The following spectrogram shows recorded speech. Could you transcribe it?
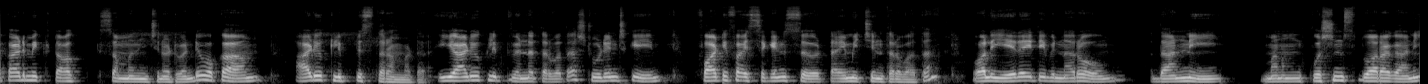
అకాడమిక్ టాక్కి సంబంధించినటువంటి ఒక ఆడియో క్లిప్ ఇస్తారన్నమాట. ఈ ఆడియో క్లిప్ విన్న తర్వాత స్టూడెంట్స్కి ఫార్టీ ఫైవ్ సెకండ్స్ టైం ఇచ్చిన తర్వాత వాళ్ళు ఏదైతే విన్నారో దాన్ని మనం క్వశ్చన్స్ ద్వారా కానీ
